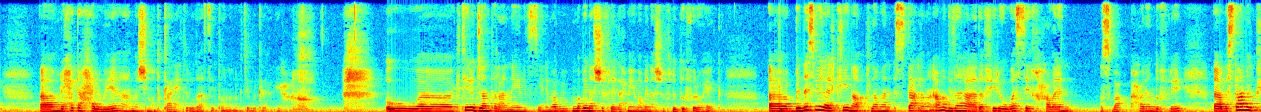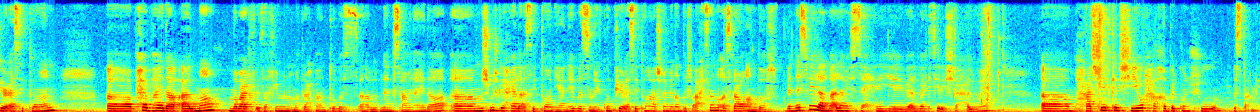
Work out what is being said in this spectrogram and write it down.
um, ريحتها حلوة أهم شي ما تطلع ريحة الأوضة أسيتون لأنه كتير بكره الريحة وكتير gentle على ال nails يعني ما ما بينشف لي لحمية ما بينشف لي الضفر وهيك. آه بالنسبة لل clean up لما استع... لما أعمل design على ضفيري ووسخ حوالين أصبع حوالين ضفري آه بستعمل pure acetone أه بحب هيدا ألما ما بعرف إذا في منه مطرح ما انتو بس أنا بلبنان بستعمل هيدا. مش مشكلة حيلا اسيتون يعني بس إنه يكون pure acetone عشان بينظف أحسن واسرع وانظف بالنسبة للمقلمة السحرية بقلبها كتير اشياء حلوة. حاشيل كل شي وحخبركم شو بستعمل.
